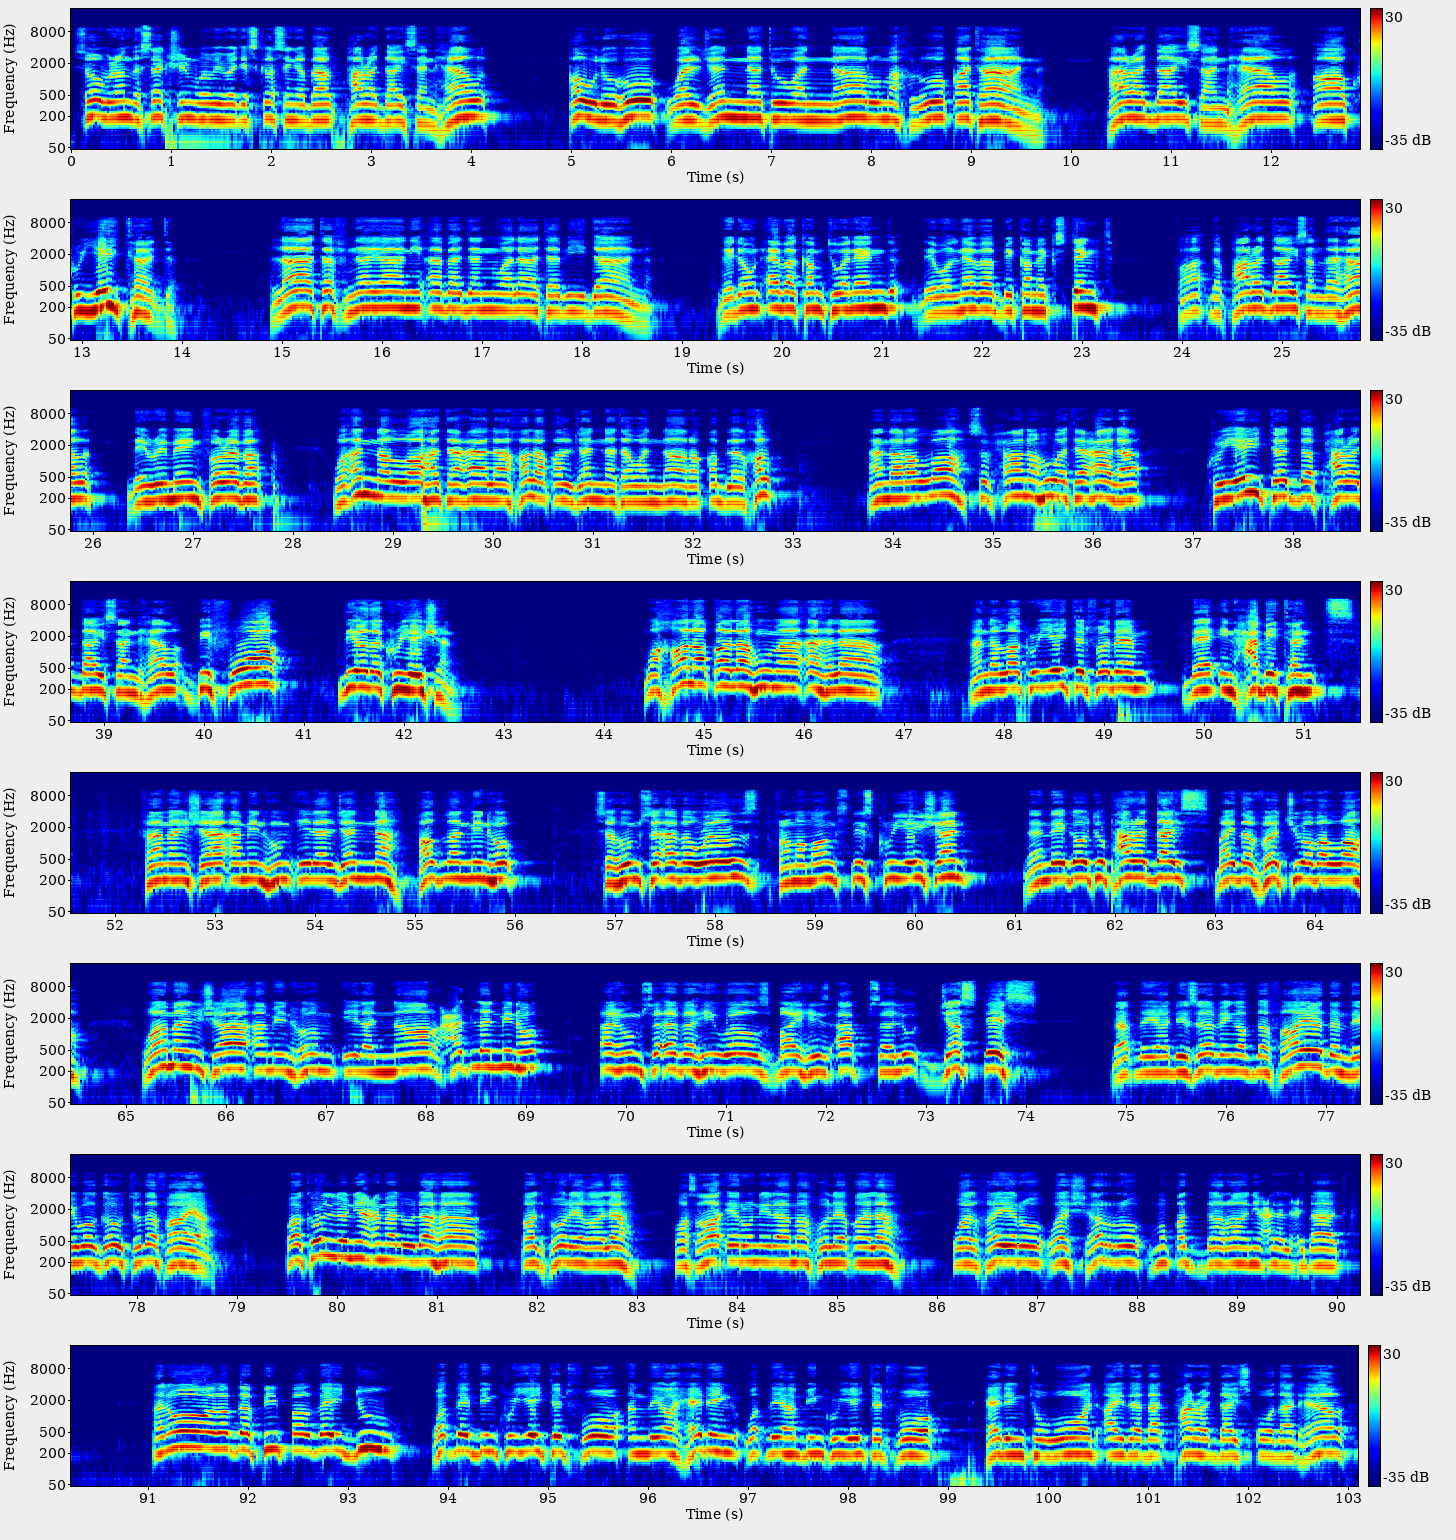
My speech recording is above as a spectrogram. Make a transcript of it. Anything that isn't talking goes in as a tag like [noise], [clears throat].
So we're on the section where we were discussing about paradise and hell. قوله والجنة والنار مخلوقتان. Paradise and hell are created. لا تفنيان أبدا ولا تبيدان. They don't ever come to an end. They will never become extinct. For the paradise and the hell, they remain forever. وأن الله تعالى خلق الجنة والنار قبل الخلق and that Allah subhanahu wa ta'ala created the paradise and hell before the other creation. وخلق لهما أهلا and Allah created for them their inhabitants. فمن شاء منهم إلى الجنة فضلا منه so whomsoever wills from amongst this creation, then they go to paradise by the virtue of Allah. وَمَنْ شَاءَ مِنْهُمْ إِلَى النَّارِ عَدْلًا مِنْهُ And whomsoever he wills by his absolute justice, that they are deserving of the fire, then they will go to the fire. وَكُلٌّ يَعْمَلُ لَهَا قَدْ فُرِغَ لَهُ وَصَائِرٌ إِلَى مَا خُلِقَ لَهُ والخير والشر مقدران على العباد and all of the people they do what they've been created for and they are heading what they have been created for heading toward either that paradise or that hell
